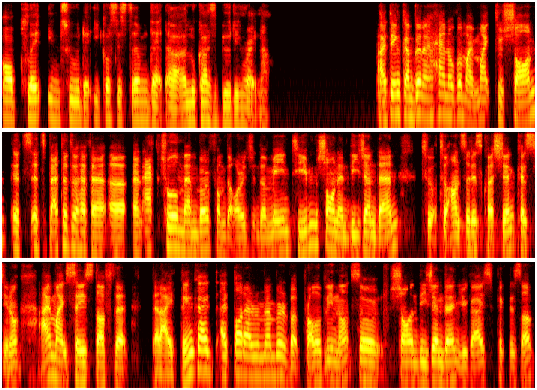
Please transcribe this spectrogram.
all played into the ecosystem that uh, Luca is building right now? I think I'm gonna hand over my mic to Sean. It's it's better to have a, a an actual member from the origin, the main team, Sean and DJ Dan, to to answer this question. Because you know, I might say stuff that that I think I I thought I remembered, but probably not. So Sean, DJ, Dan, you guys pick this up.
